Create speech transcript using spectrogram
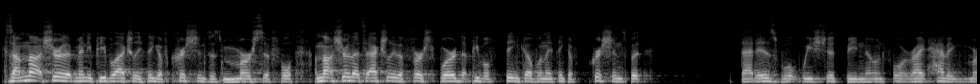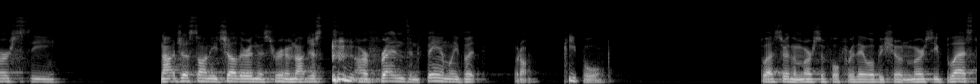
Because I'm not sure that many people actually think of Christians as merciful. I'm not sure that's actually the first word that people think of when they think of Christians, but that is what we should be known for, right? Having mercy, not just on each other in this room, not just our friends and family, but, but on people. Blessed are the merciful, for they will be shown mercy. Blessed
